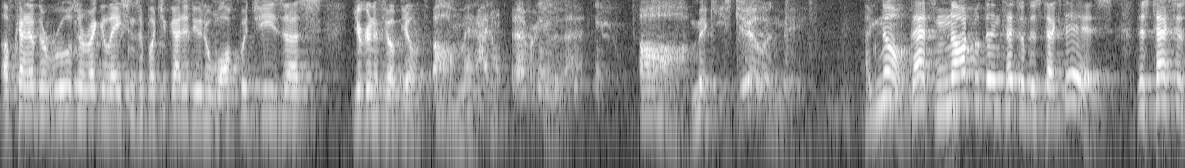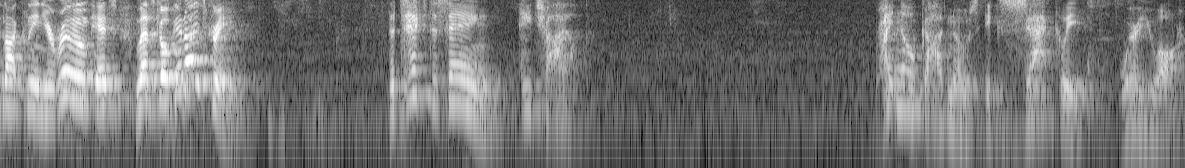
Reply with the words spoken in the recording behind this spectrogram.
of kind of the rules and regulations of what you got to do to walk with Jesus, you're going to feel guilt. Oh man, I don't ever do that. Oh, Mickey's killing me. Like, no, that's not what the intention of this text is. This text is not clean your room, it's let's go get ice cream. The text is saying, hey, child, right now God knows exactly where you are.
